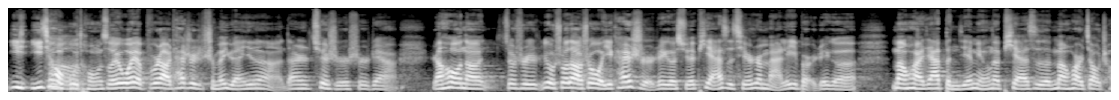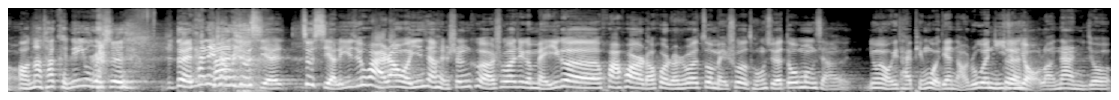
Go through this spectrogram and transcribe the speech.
一一窍不通，所以我也不知道它是什么原因啊。但是确实是这样。然后呢，就是又说到说我一开始这个学 PS，其实是买了一本这个漫画家本杰明的 PS 漫画教程。哦，那他肯定用的是，对他那上面就写就写了一句话，让我印象很深刻，说这个每一个画画的或者说做美术的同学都梦想拥有一台苹果电脑。如果你已经有了，那你就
